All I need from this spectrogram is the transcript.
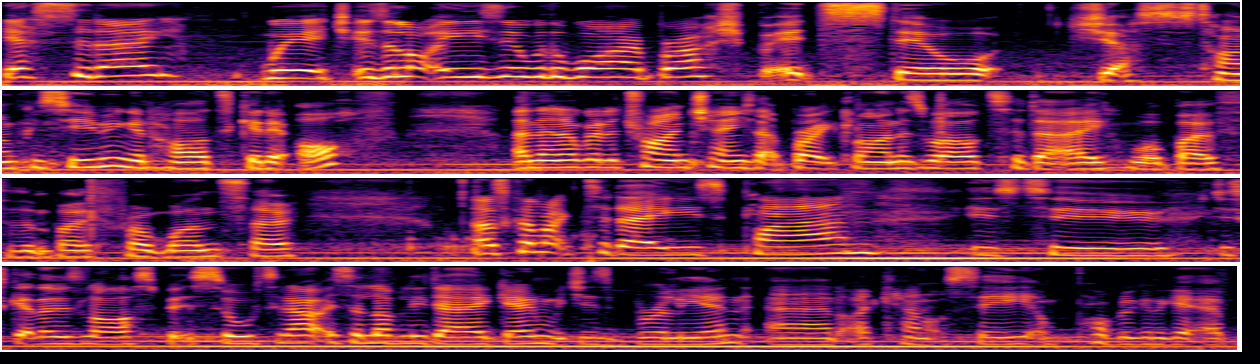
yesterday, which is a lot easier with a wire brush, but it's still just as time consuming and hard to get it off. And then I'm going to try and change that brake line as well today, well both of them, both front ones. So that's kind of like today's plan is to just get those last bits sorted out. It's a lovely day again, which is brilliant, and I cannot see. I'm probably going to get a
